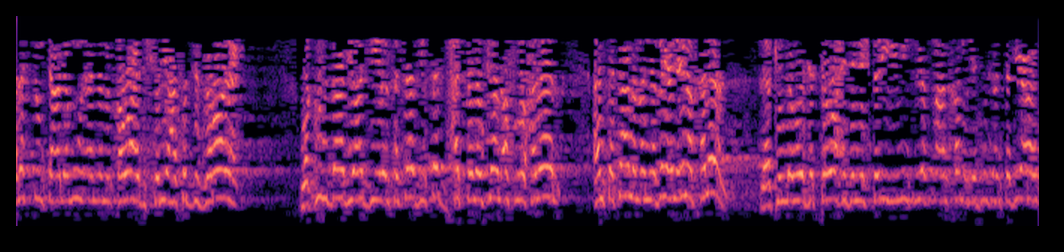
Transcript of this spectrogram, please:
ألستم تعلمون أن من قواعد الشريعة سد الذرائع؟ وكل باب يؤدي إلى الفساد يسد حتى لو كان أصله حلال أنت تعلم أن بيع العنب حلال لكن لو وجدت واحدا يشتريه منك ليصنع الخمر يجوز أن تبيعه.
